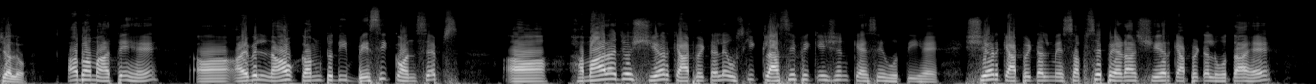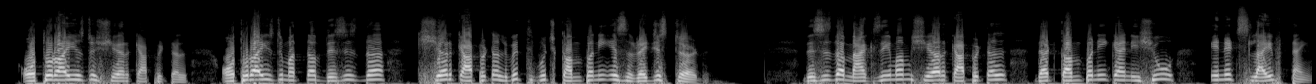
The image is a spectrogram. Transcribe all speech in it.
चलो, अब हम आते हैं I will now come to the basic concept हमारा जो शेयर कैपिटल है, उसकी क्लासिफिकेशन कैसे होती है? शेयर कैपिटल में सबसे पहला शेयर कैपिटल होता है ऑथोराइज शेयर कैपिटल ऑथोराइज मतलब this is the share capital with which company is registered this is the maximum share capital that company can issue in its lifetime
